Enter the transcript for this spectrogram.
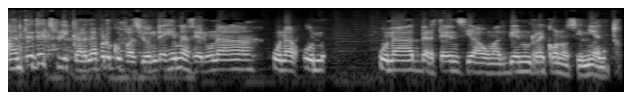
Antes de explicar la preocupación, déjeme hacer una, una, un- una advertencia o más bien un reconocimiento.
